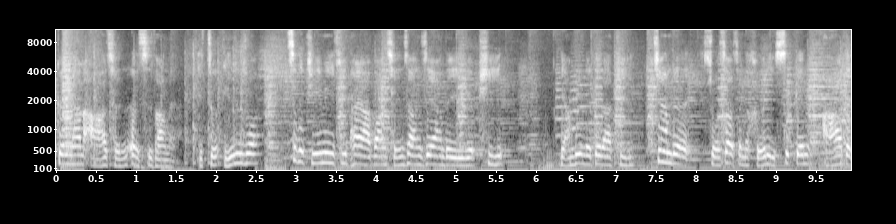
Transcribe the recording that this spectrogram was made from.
跟它的 r 乘二次方的，也就也就是说，这个截面积派 r 方乘上这样的一个 p。两边的贝塔 p 这样的所造成的合力是跟 r 的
